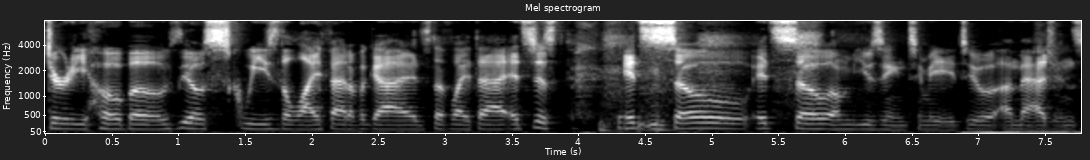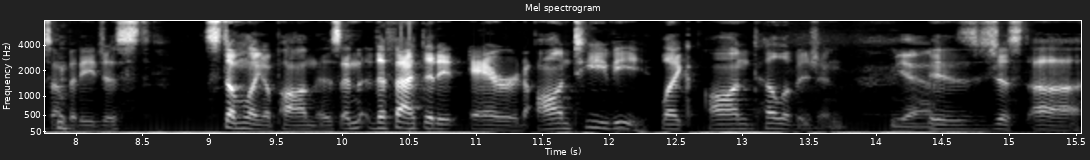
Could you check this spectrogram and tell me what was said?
dirty hobo, you know, squeeze the life out of a guy and stuff like that. It's just, it's so, it's so amusing to me to imagine somebody just stumbling upon this and the fact that it aired on TV, like on television, Yeah. is just uh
